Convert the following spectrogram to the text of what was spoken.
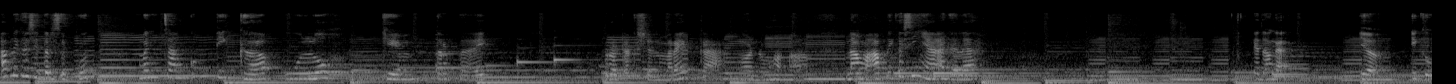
aplikasi tersebut mencangkup 30 game terbaik production mereka ngono nama aplikasinya adalah ya tau nggak? Yo iku.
